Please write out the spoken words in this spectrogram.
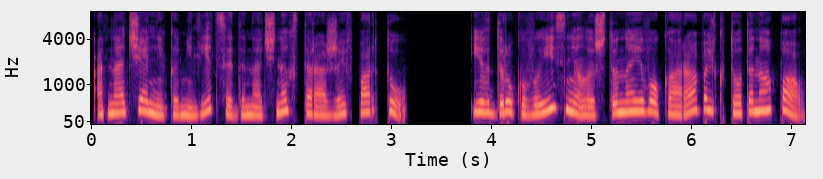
от начальника милиции до ночных сторожей в порту. И вдруг выяснилось, что на его корабль кто-то напал.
